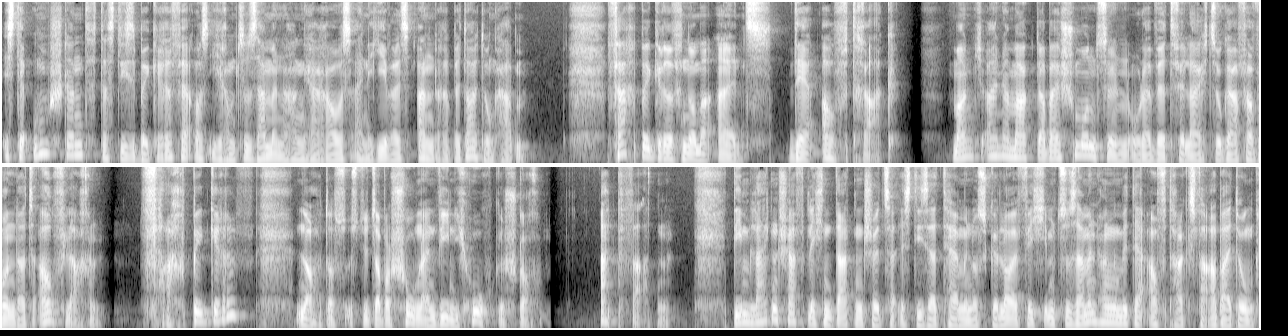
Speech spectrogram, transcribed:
ist der Umstand, dass diese Begriffe aus ihrem Zusammenhang heraus eine jeweils andere Bedeutung haben. Fachbegriff Nummer eins: Der Auftrag. Manch einer mag dabei schmunzeln oder wird vielleicht sogar verwundert auflachen. Fachbegriff? Na, das ist jetzt aber schon ein wenig hochgestochen. Abwarten. Dem leidenschaftlichen Datenschützer ist dieser Terminus geläufig im Zusammenhang mit der Auftragsverarbeitung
